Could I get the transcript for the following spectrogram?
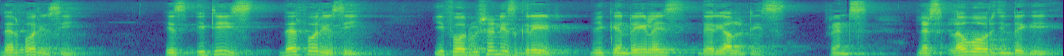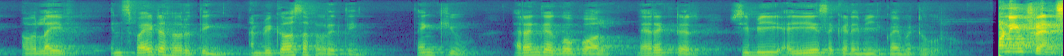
therefore you see. Yes, it is, therefore you see. If our vision is great, we can realize the realities. Friends, let's love our Jindagi, our life, in spite of everything and because of everything. Thank you. Aranga Gopal, Director, Shibi IAS Academy, Coimbatore. Morning, friends.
